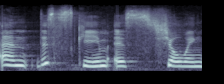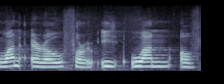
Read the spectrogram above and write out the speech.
And this scheme is showing one arrow for e one of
